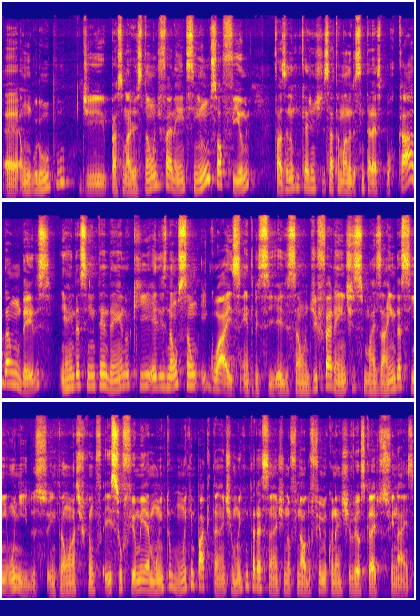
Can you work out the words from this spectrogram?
é, um grupo de personagens tão diferentes em um só filme fazendo com que a gente, de certa maneira, se interesse por cada um deles e ainda assim entendendo que eles não são iguais entre si, eles são diferentes, mas ainda assim unidos. Então, acho que isso o filme é muito, muito impactante, muito interessante. No final do filme, quando a gente vê os créditos finais,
